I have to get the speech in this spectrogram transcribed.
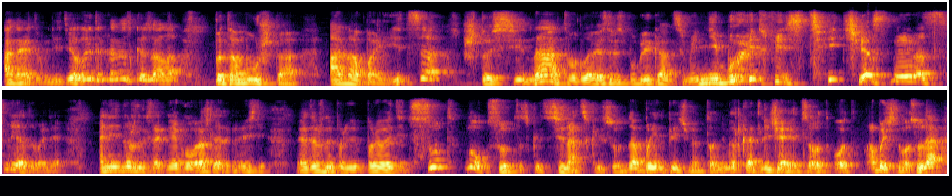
Она этого не делает, как она сказала, потому что она боится, что Сенат во главе с республиканцами не будет вести честное расследование. Они не должны, кстати, никакого расследования вести. Они должны проводить суд, ну, суд, так сказать, сенатский суд, да, по импичменту, он немножко отличается от, от обычного суда,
